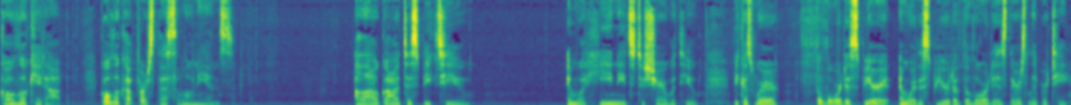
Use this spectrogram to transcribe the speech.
Go look it up. Go look up 1st Thessalonians. Allow God to speak to you and what he needs to share with you because where the Lord is spirit and where the spirit of the Lord is, there's liberty.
